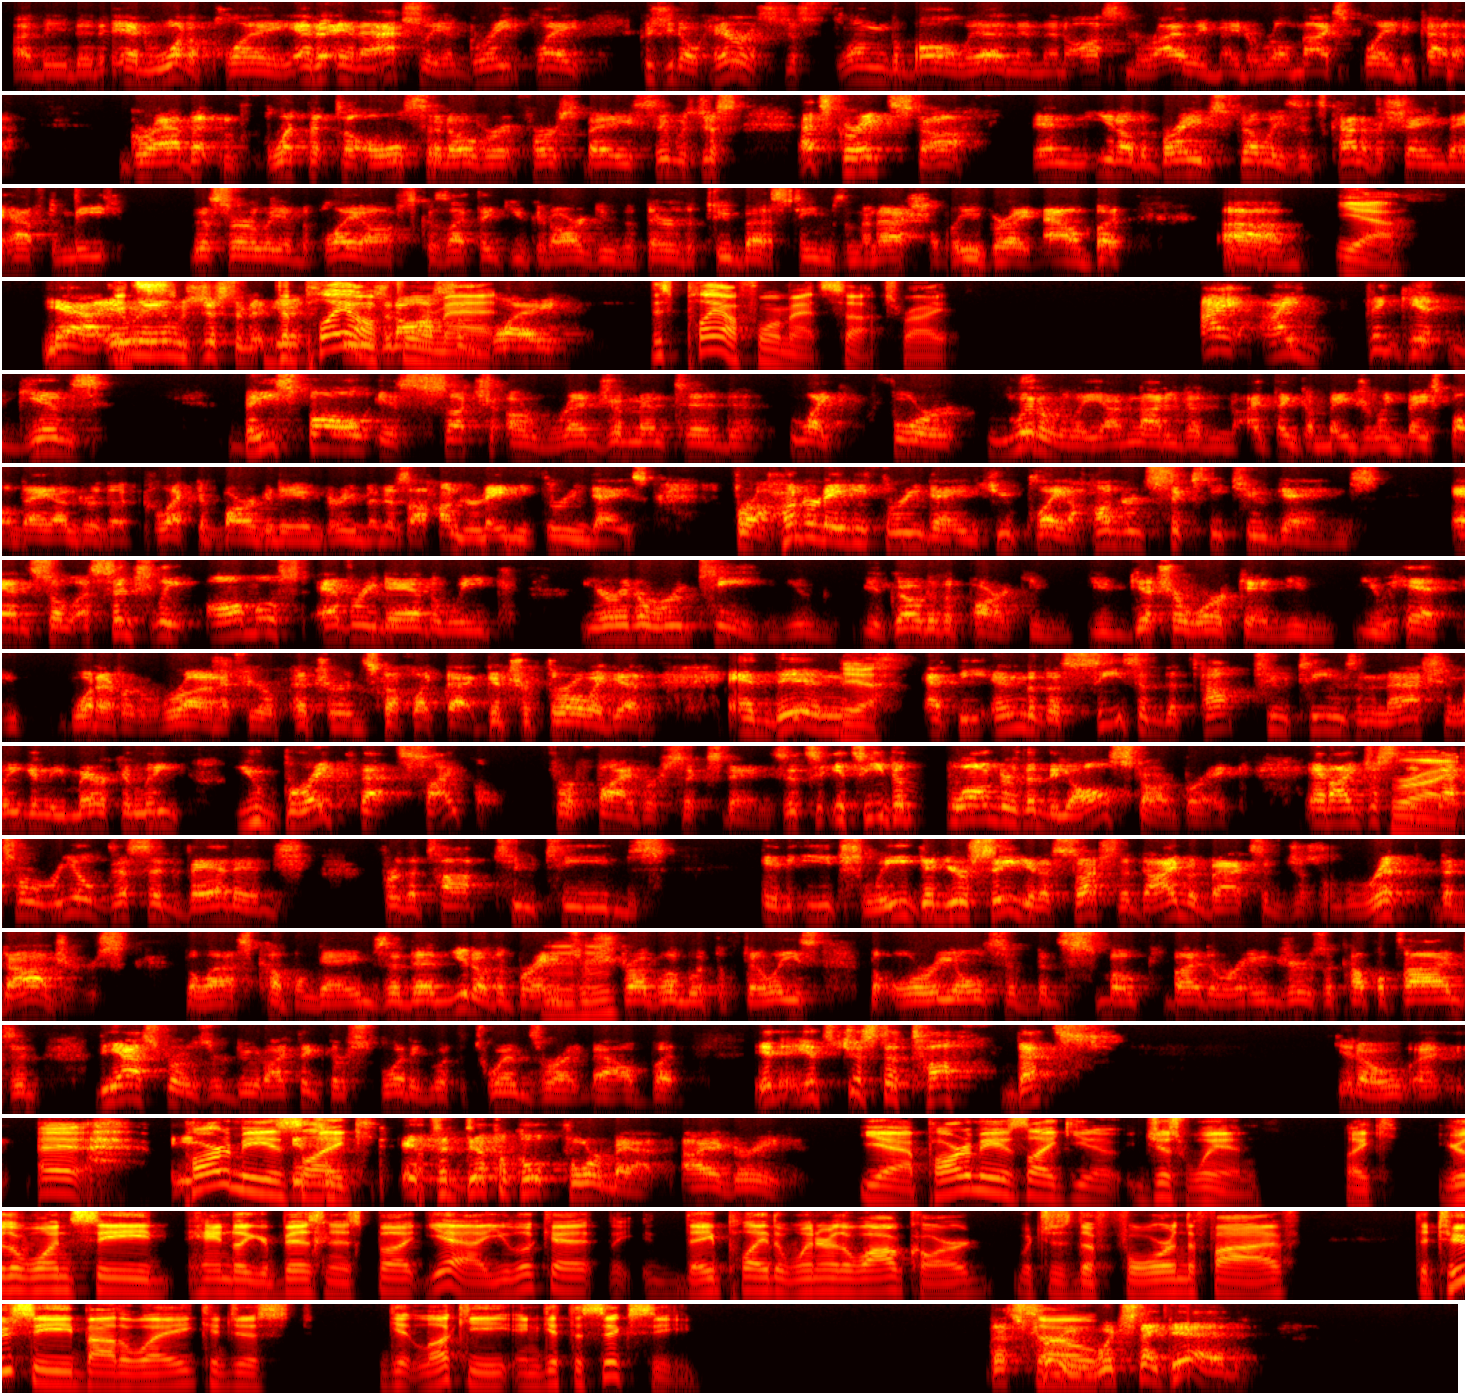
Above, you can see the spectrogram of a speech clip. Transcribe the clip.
I mean, and, and what a play, and, and actually a great play because you know Harris just flung the ball in, and then Austin Riley made a real nice play to kind of grab it and flip it to Olson over at first base. It was just that's great stuff. And you know the Braves Phillies, it's kind of a shame they have to meet this early in the playoffs because I think you could argue that they're the two best teams in the National League right now. But um, Yeah. yeah, it, it was just an, the it- it playoff was an awesome format- play. This playoff format sucks, right? I I think it gives baseball is such a regimented like for literally I'm not even I think a major league baseball day under the collective bargaining agreement is 183 days. For 183 days you play 162 games. And so essentially almost every day of the week you're in a routine. You you go to the park, you you get your work in, you you hit, you whatever, run if you're a pitcher and stuff like that, get your throw again. And then Yeah. at the end of the season, the top two teams in the National League and the American League, you break that cycle for five or six days. It's it's even longer than the All Star break, and I just think Right. that's a real disadvantage for the top two teams in each league. And you're seeing it as such. The Diamondbacks have just ripped the Dodgers the last couple games, and then you know the Braves are Mhm. struggling with the Phillies. The Orioles have been smoked by the Rangers a couple times, and the Astros are doing. I think they're splitting with the Twins right now, but it, it's just a tough. That's you know, Eh, part of me is it's like, a, it's a difficult format. I agree. yeah, part of me is like, you know, just win. Like you're the one seed, handle your business. But yeah, you look at they play the winner of the wild card, which is the four and the five. The two seed, by the way, can just get lucky and get the six seed. That's So- true, which they did.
